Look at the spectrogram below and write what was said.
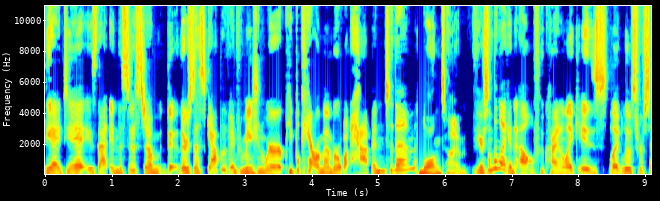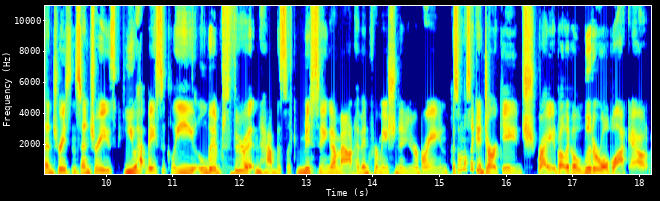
The idea is that in the system, th- there's this gap of information where people can't remember what happened to them. Long time. If you're something like an elf who kind of like is like lives for centuries and centuries, you ha- basically lived through it and have this like missing amount of information in your brain. It's almost like a dark age, right? But like a literal blackout.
